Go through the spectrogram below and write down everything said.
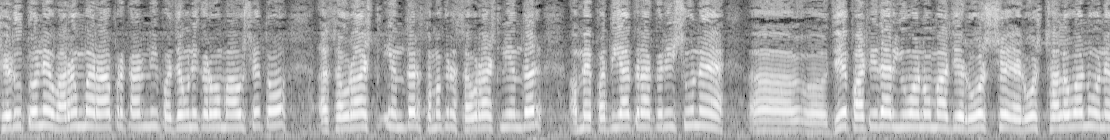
ખેડૂતોને વારંવાર આ પ્રકારની પજવણી કરવામાં આવશે તો સૌરાષ્ટ્રની અંદર સમગ્ર સૌરાષ્ટ્રની અંદર અમે પદયાત્રા કરીશું ને જે પાટીદાર યુવાનોમાં જે રોષ છે એ રોષ ઠાલવવાનું અને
